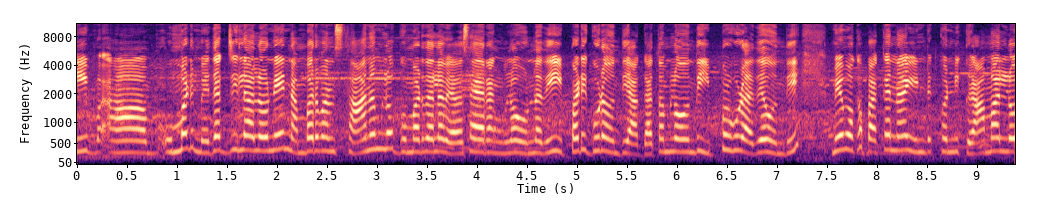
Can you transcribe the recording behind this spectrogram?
ఈ ఉమ్మడి మెదక్ జిల్లాలోనే నంబర్ వన్ స్థానంలో గుమ్మడిదల వ్యవసాయ రంగంలో ఉన్నది. ఇప్పటికి కూడా ఉంది. ఆ గతంలో ఉంది. ఇప్పుడు కూడా అదే ఉంది. మేము ఒక పక్కన కొన్ని గ్రామాల్లో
